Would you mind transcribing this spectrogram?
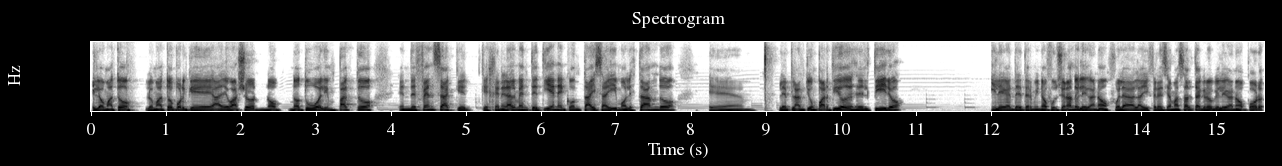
y lo mató, lo mató porque Adebayo no, no tuvo el impacto en defensa que, generalmente tiene, con Thais ahí molestando. Eh, le planteó un partido desde el tiro, y le, terminó funcionando y le ganó. Fue la, diferencia más alta, creo que le ganó por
